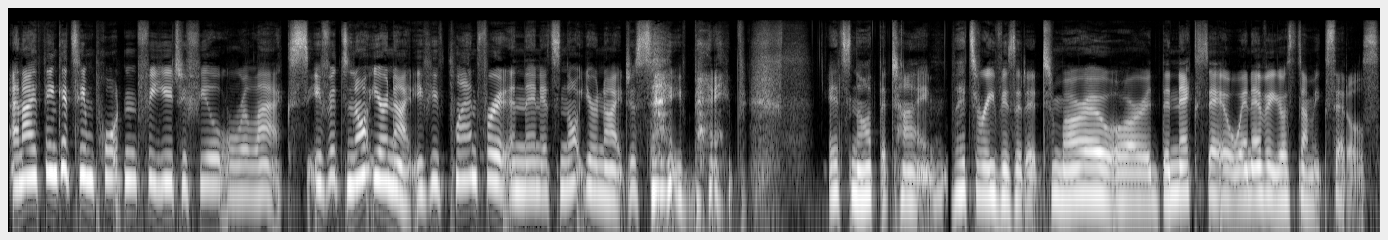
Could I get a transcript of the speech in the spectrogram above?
And I think it's important for you to feel relaxed. If it's not your night, if you've planned for it and then it's not your night, just say, babe, it's not the time. Let's revisit it tomorrow or the next day or whenever your stomach settles.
